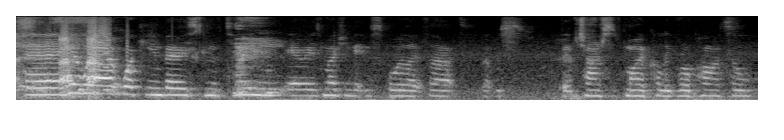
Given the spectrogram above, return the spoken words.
uh, here we are working in various kind of tiny areas. Imagine getting a spoil out for that. That was a bit of a challenge for my colleague Rob Hartle.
